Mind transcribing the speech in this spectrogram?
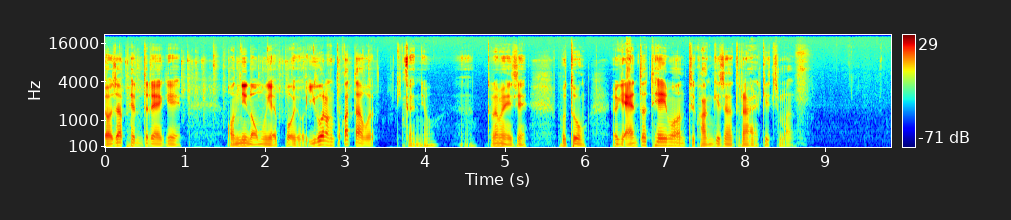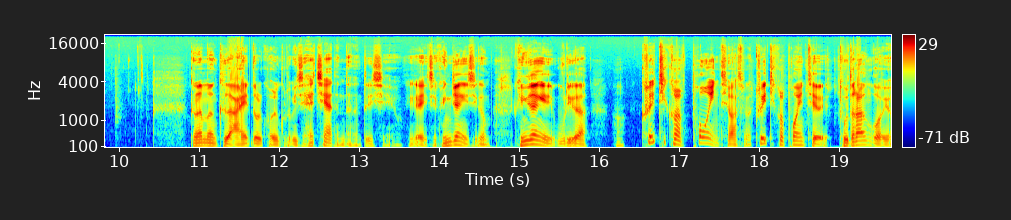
여자 팬들에게 언니 너무 예뻐요. 이거랑 똑같다고니까요. 그러면 이제 보통 여기 엔터테인먼트 관계자들은 알겠지만 그러면 그 아이돌 걸그룹 이제 해체해야 된다는 뜻이에요. 그러니까 이제 굉장히 지금 굉장히 우리가 어? 크리티컬 포인트에 왔습니다. 크리티컬 포인트에 도달한 거예요.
